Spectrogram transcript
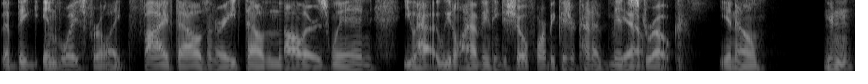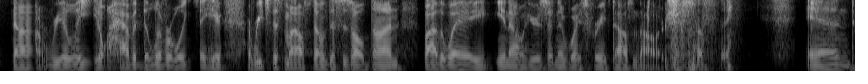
a big invoice for like five thousand or eight thousand dollars when you have we don't have anything to show for it because you're kind of mid stroke. Yeah. You know, you're mm-hmm. not really you don't have a deliverable. You can say, "Here, I reached this milestone. This is all done. By the way, you know, here's an invoice for eight thousand dollars or something." And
